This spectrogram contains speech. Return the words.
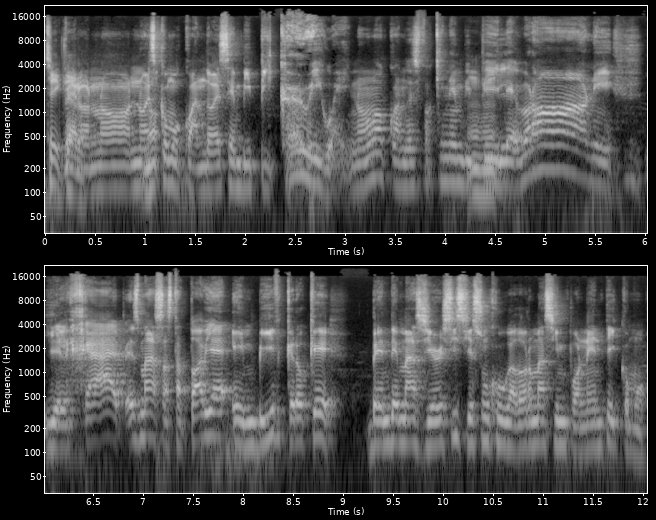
Sí, Pero claro. no, no, es como cuando es MVP Curry, güey, ¿no? Cuando es fucking MVP LeBron y, y el hype. Es más, hasta todavía Embiid creo que vende más jerseys y es un jugador más imponente y como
